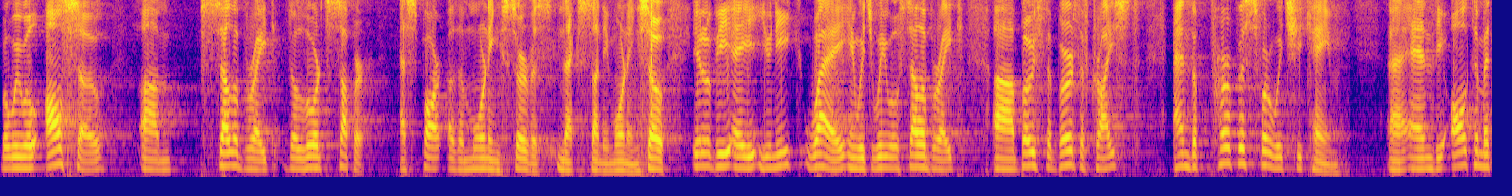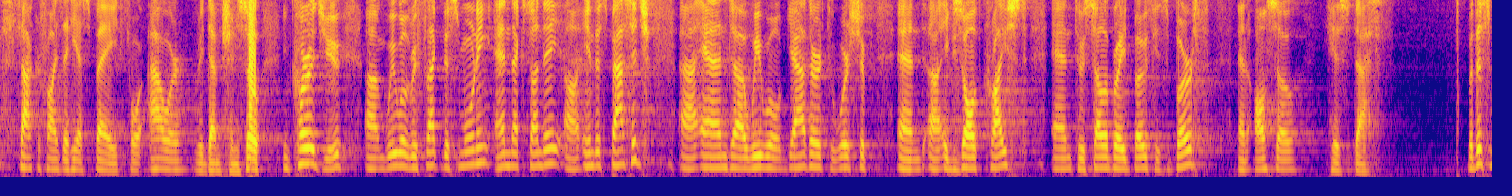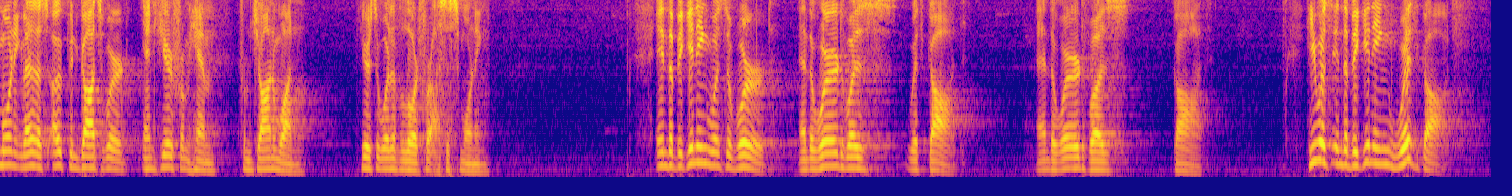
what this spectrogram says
but we will also um, celebrate the Lord's Supper as part of the morning service next Sunday morning. So it'll be a unique way in which we will celebrate uh, both the birth of Christ and the purpose for which he came. Uh, and the ultimate sacrifice that he has paid for our redemption. So, encourage you. Um, we will reflect this morning and next Sunday uh, in this passage, uh, and uh, we will gather to worship and uh, exalt Christ and to celebrate both his birth and also his death. But this morning, let us open God's word and hear from him from John 1. Here's the word of the Lord for us this morning. In the beginning was the Word, and the Word was with God, and the Word was God. He was in the beginning with God.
